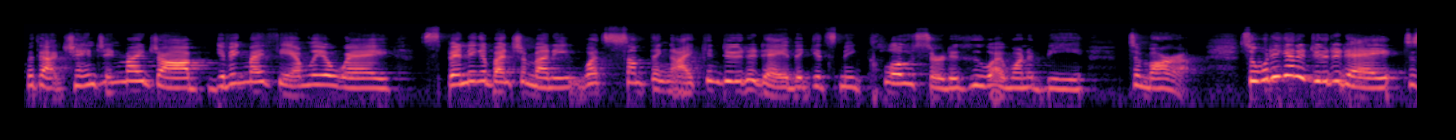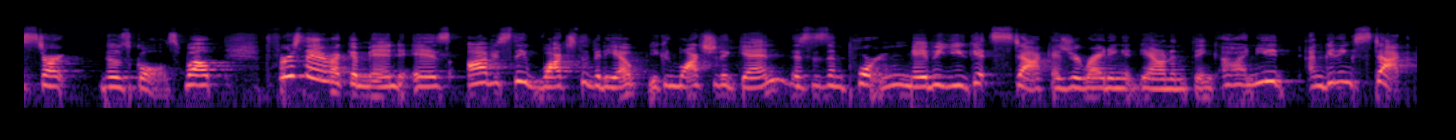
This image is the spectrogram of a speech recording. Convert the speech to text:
without changing my job, giving my family away, spending a bunch of money? What's something I can do today that gets me closer to who I want to be tomorrow? So, what are you going to do today to start? Those goals. Well, the first thing I recommend is obviously watch the video. You can watch it again. This is important. Maybe you get stuck as you're writing it down and think, oh, I need, I'm getting stuck.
